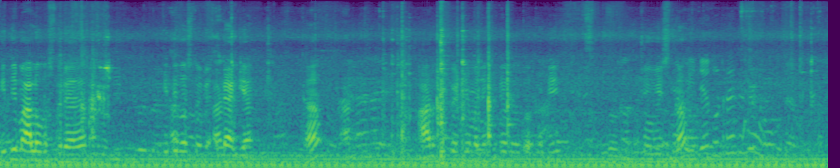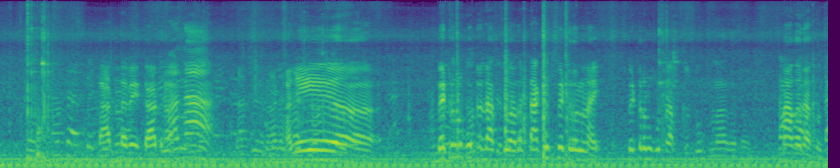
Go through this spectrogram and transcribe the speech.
किती माल बसतो रे? किती बसतो बॅग घ्या. हा? अर्धी पेटी म्हणजे किती किती? चोवीस ना? काढणार आहे बे काढ आणि पेट्रोल कुठं टाकतो? आता टाकीत पेट्रोल नाही. पेट्रोल कुठं टाकतो तू? मागं दाखव चल.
